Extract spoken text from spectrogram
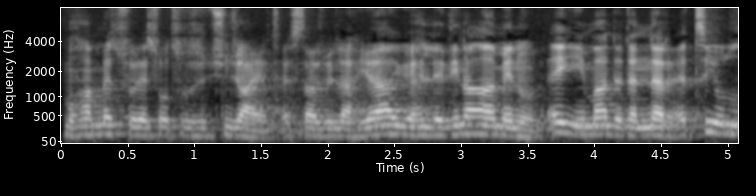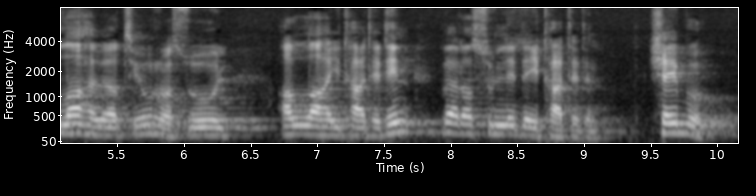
Muhammed suresi 33. ayet. Estağfirullah. Ya eyyühellezine amenu. Ey iman edenler. Etiyullah ve etiyur rasul. Allah'a itaat edin ve Resulüne de itaat edin. Şey bu.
